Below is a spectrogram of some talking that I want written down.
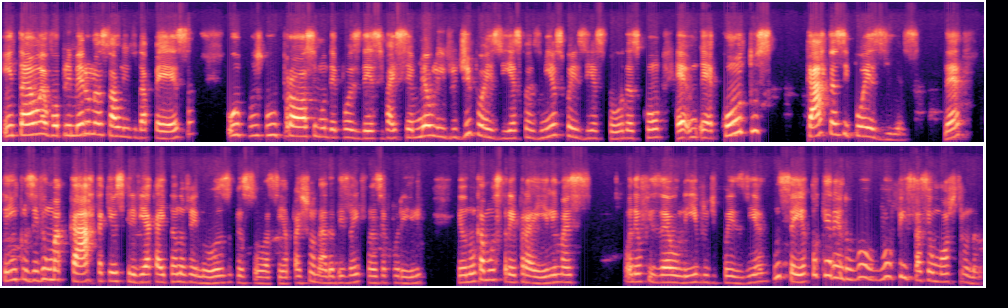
Então, eu vou primeiro lançar o livro da peça, o, o, o, próximo, depois desse, vai ser meu livro de poesias, com as minhas poesias todas, com é, é, contos, cartas e poesias, né? Tem, inclusive, uma carta que eu escrevi a Caetano Veloso, que eu sou, assim, apaixonada desde a infância por ele. Eu nunca mostrei para ele, mas quando eu fizer o livro de poesia, não sei, eu estou querendo, vou, vou pensar se eu mostro ou não,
